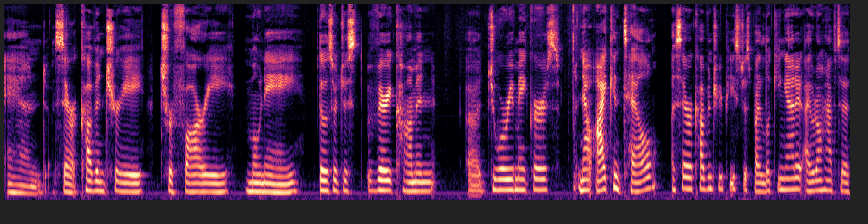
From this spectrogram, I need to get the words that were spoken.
and Sarah Coventry, Trifari, Monet. Those are just very common uh, jewelry makers now I can tell a Sarah Coventry piece just by looking at it. I don't have to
